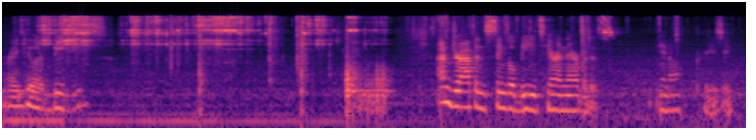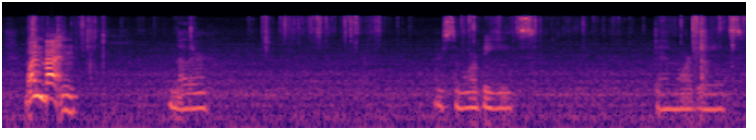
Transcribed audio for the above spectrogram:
regular beads. I'm dropping single beads here and there, but it's, you know, crazy. One button. Another. There's some more beads. Then more beads.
